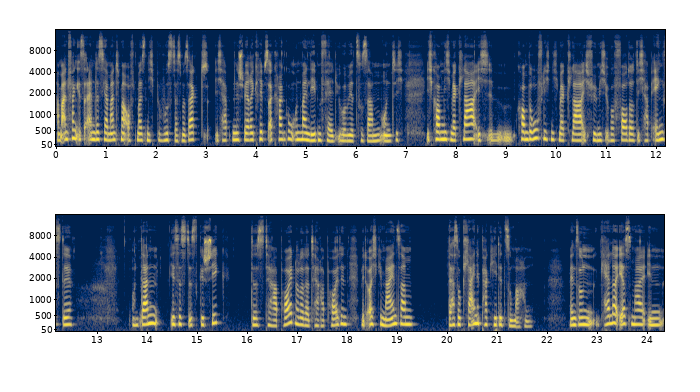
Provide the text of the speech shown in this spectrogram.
Am Anfang ist einem das ja manchmal oftmals nicht bewusst, dass man sagt, ich habe eine schwere Krebserkrankung und mein Leben fällt über mir zusammen und ich, ich komme nicht mehr klar, ich äh, komme beruflich nicht mehr klar, ich fühle mich überfordert, ich habe Ängste. Und dann ist es das Geschick des Therapeuten oder der Therapeutin, mit euch gemeinsam da so kleine Pakete zu machen. Wenn so ein Keller erstmal in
